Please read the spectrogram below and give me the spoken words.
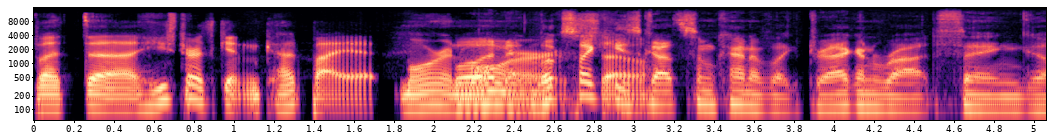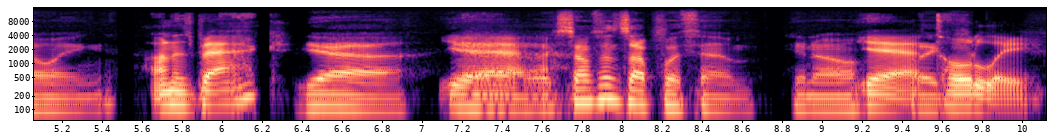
But uh, he starts getting cut by it more and well, more. and it looks like he's got some kind of like dragon rot thing going. on his back. Yeah. Yeah. Like something's up with him. You know. Yeah, Like, totally.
